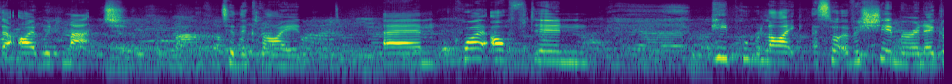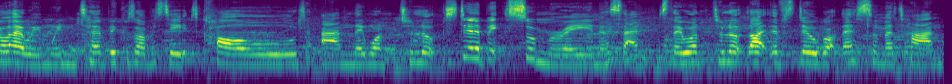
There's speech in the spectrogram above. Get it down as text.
that I would match to the client. Um, quite often, people like a sort of a shimmer and a glow in winter because obviously it's cold and they want to look still a bit summery in a sense. They want to look like they've still got their summer tan.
